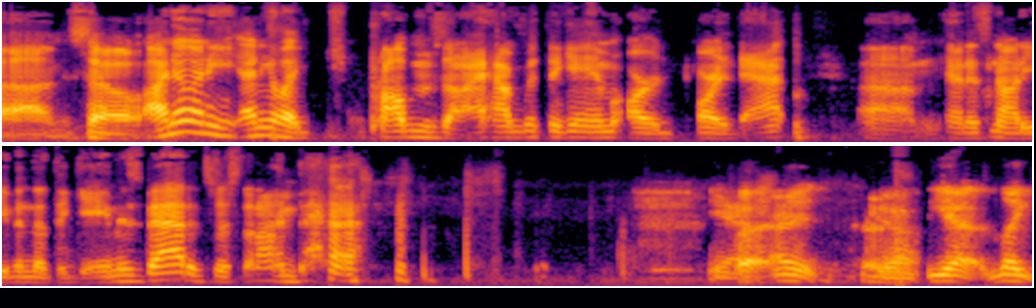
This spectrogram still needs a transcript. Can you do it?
Um, so I know any any like problems that I have with the game are are that, um, and it's not even that the game is bad; it's just that I'm bad. yeah, but, I, yeah, yeah. Like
